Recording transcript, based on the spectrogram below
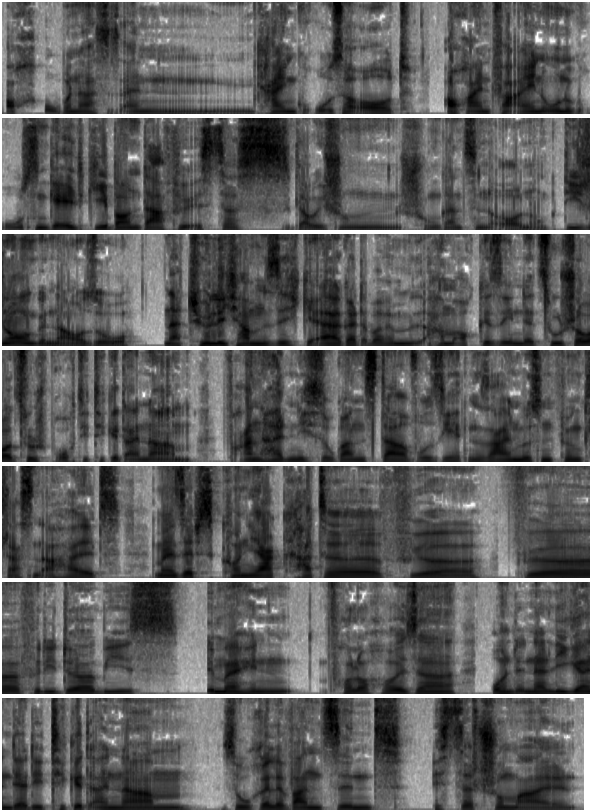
Auch Obenas ist ein, kein großer Ort auch ein Verein ohne großen Geldgeber und dafür ist das, glaube ich, schon, schon ganz in Ordnung. Dijon genauso. Natürlich haben sie sich geärgert, aber wir haben auch gesehen, der Zuschauerzuspruch, die Ticketeinnahmen waren halt nicht so ganz da, wo sie hätten sein müssen für einen Klassenerhalt. Ich meine, selbst Cognac hatte für, für, für die Derbys immerhin volle Häuser und in der Liga, in der die Ticketeinnahmen so relevant sind, ist das schon mal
